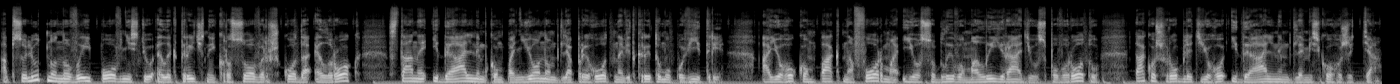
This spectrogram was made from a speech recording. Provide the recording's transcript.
Абсолютно новий повністю електричний кросовер Шкода L-Rock стане ідеальним компаньйоном для пригод на відкритому повітрі, а його компактна форма і особливо малий радіус повороту також роблять його ідеальним для міського життя.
